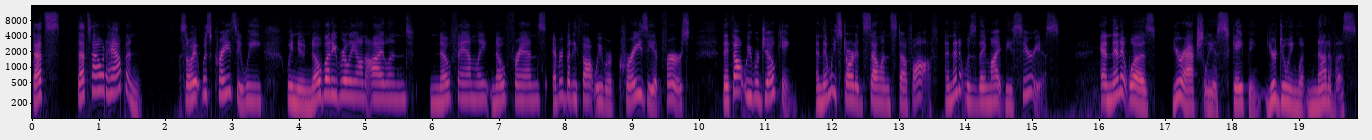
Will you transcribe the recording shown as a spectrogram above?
that's that's how it happened. So it was crazy. We we knew nobody really on island no family, no friends. Everybody thought we were crazy at first. They thought we were joking. And then we started selling stuff off. And then it was they might be serious. And then it was you're actually escaping. You're doing what none of us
